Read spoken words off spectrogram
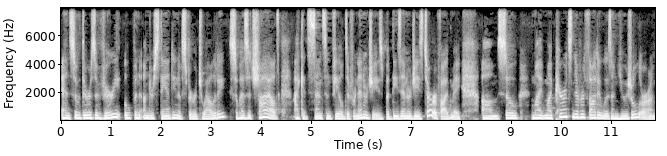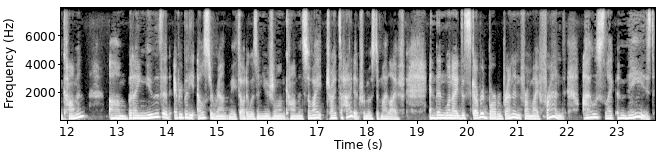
And so there is a very open understanding of spirituality. So as a child, I could sense and feel different energies, but these energies terrified me. Um, so my, my parents never thought it it was unusual or uncommon. Um, but I knew that everybody else around me thought it was unusual and common, So I tried to hide it for most of my life. And then when I discovered Barbara Brennan from my friend, I was like amazed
